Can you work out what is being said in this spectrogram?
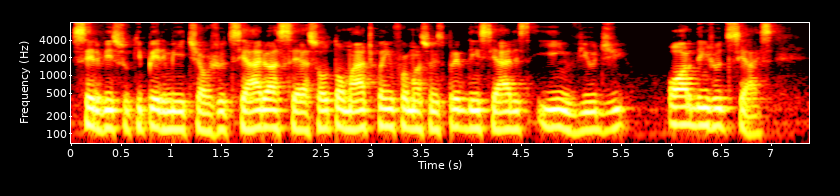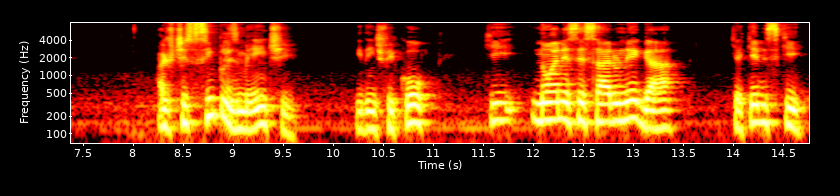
serviço que permite ao judiciário acesso automático a informações previdenciárias e envio de ordens judiciais. A justiça simplesmente identificou que não é necessário negar que aqueles que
